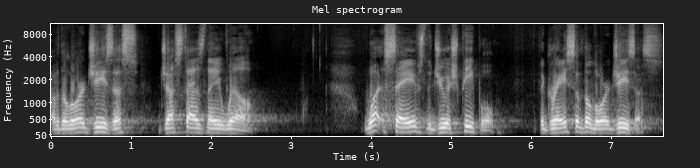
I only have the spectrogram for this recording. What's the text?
of the Lord Jesus, just as they will. What saves the Jewish people? The grace of the Lord Jesus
